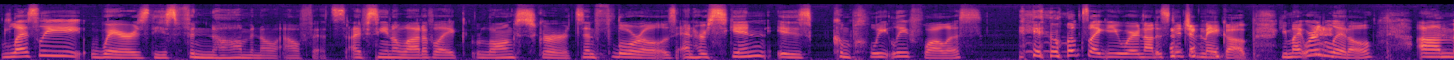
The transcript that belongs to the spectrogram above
Leslie wears these phenomenal outfits. I've seen a lot of like long skirts and florals, and her skin is completely flawless. It looks like you wear not a stitch of makeup. You might wear a little. Um,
